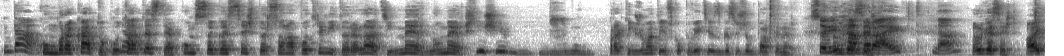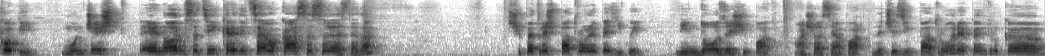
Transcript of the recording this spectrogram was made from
Da. Cu îmbrăcatul, cu Da. toate astea. Cum să găsești persoana potrivită, relații, merg, nu merg, știi? Și practic jumătate din scopul vieții îți găsești un partener. So you Îl have găsești. arrived, da? Îl găsești, ai copii, muncești enorm să-ți iei credit, să ai o casă, să astea, da? Și petreci 4 ore pe zi cu ei. Din 24, așa se aparte. De ce zic 4 ore? Pentru că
